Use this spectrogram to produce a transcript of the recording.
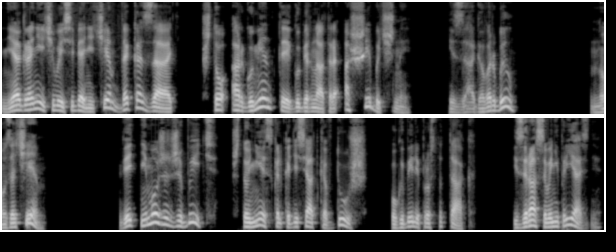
не ограничивая себя ничем, доказать, что аргументы губернатора ошибочны, и заговор был. Но зачем? Ведь не может же быть, что несколько десятков душ погубили просто так, из расовой неприязни.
